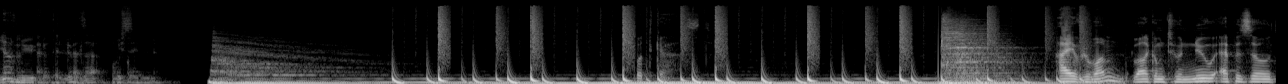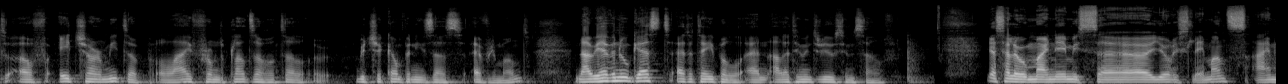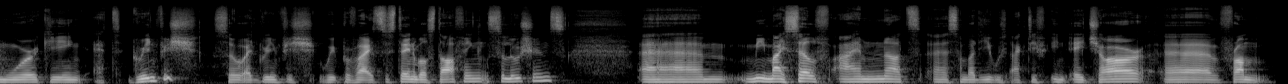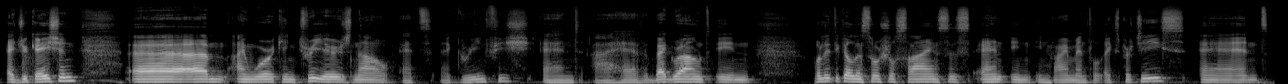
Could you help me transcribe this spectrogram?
Bienvenue à l'hôtel Le Plaza, Bruxelles. podcast. Hi everyone, welcome to a new episode of HR Meetup live from the Plaza Hotel, which accompanies us every month. Now we have a new guest at the table, and I'll let him introduce himself. Yes, hello. My name is uh, Joris Leemans. I'm working at Greenfish. So at Greenfish, we provide sustainable staffing solutions. Um, me myself, I'm not uh, somebody who's active in HR uh, from education. Um, I'm working three years now at uh, Greenfish, and I have a background in political and social sciences and in environmental expertise. And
